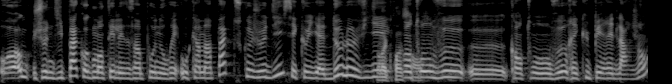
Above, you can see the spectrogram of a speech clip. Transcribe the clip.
Oh, Je ne dis pas qu'augmenter les impôts n'aurait aucun impact. Ce que je dis, c'est qu'il y a deux leviers la croissance. quand on, veut, euh, quand on veut récupérer de l'argent.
